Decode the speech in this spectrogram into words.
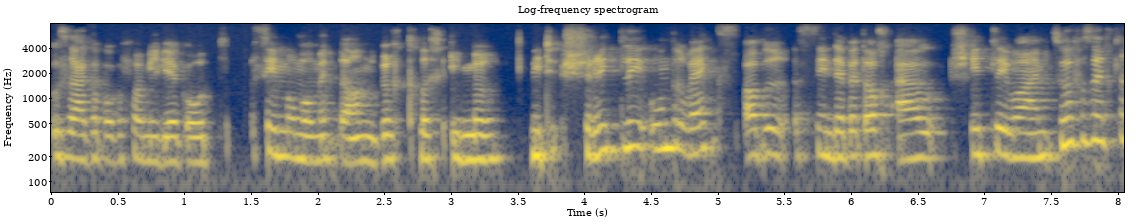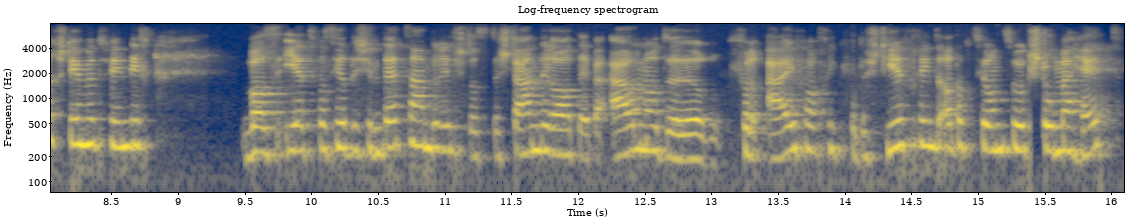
aus Regenbogenfamilien geht, sind wir momentan wirklich immer mit Schrittli unterwegs. Aber es sind eben doch auch Schrittli, die einem zuversichtlich stimmen, finde ich. Was jetzt passiert ist im Dezember, ist, dass der Ständerat eben auch noch der Vereinfachung von der Stiefkindadoption zugestimmt hat.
